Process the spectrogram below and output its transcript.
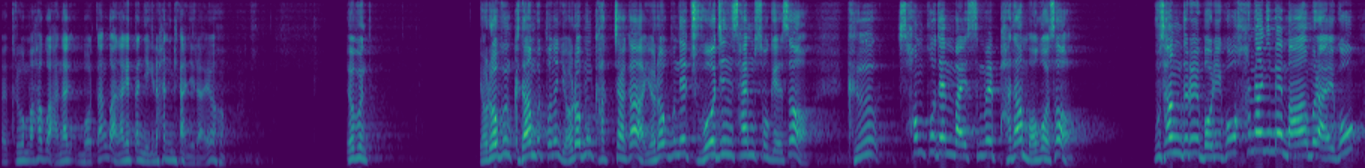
그것만 하고 안 하, 뭐딴 거 안 하겠다는 얘기를 하는 게 아니라요. 여러분, 여러분 그다음부터는 여러분 각자가 여러분의 주어진 삶 속에서 그 선포된 말씀을 받아 먹어서 우상들을 버리고 하나님의 마음을 알고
